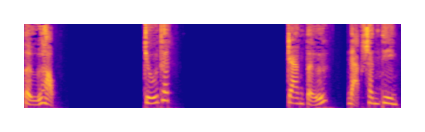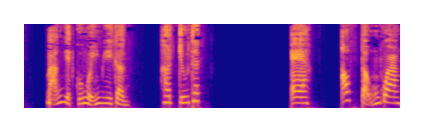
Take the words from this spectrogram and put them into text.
tự học. Chú thích Trang tử, Đạt Sanh Thiên, bản dịch của Nguyễn Duy Cần. Hết chú thích. E. Ốc tổng quan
